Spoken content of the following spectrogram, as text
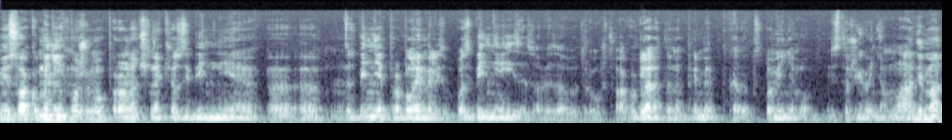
mi u svakom od njih možemo pronaći neke ozbiljnije, uh, ozbiljnije probleme ili ozbiljnije izazove za ovo društvo. Ako gledate, na primjer, kada spominjemo istraživanja o mladima,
